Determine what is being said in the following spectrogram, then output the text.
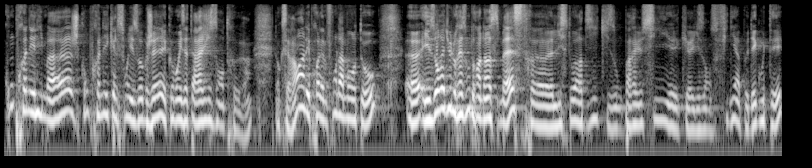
comprenez l'image, comprenez quels sont les objets et comment ils interagissent entre eux. Hein. Donc c'est vraiment un des problèmes fondamentaux. Euh, et ils auraient dû le résoudre en un semestre. Euh, l'histoire dit qu'ils n'ont pas réussi et qu'ils ont fini un peu dégoûtés.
